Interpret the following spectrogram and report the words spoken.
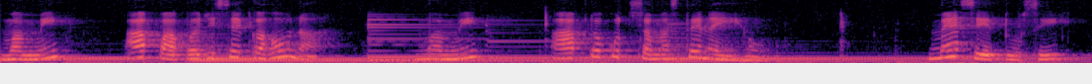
मम्मी आप पापा जी से कहो ना, मम्मी, आप तो कुछ समझते नहीं हो। मैं सेतु सी,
